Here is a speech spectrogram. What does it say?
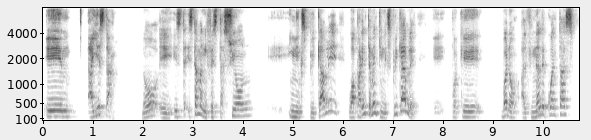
Eh, ahí está, ¿no? Eh, esta, esta, manifestación eh, inexplicable o aparentemente inexplicable, eh, porque, bueno, al final de cuentas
